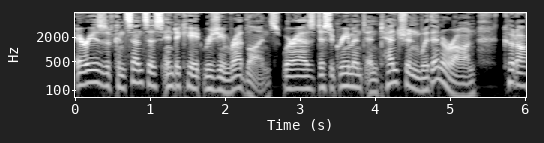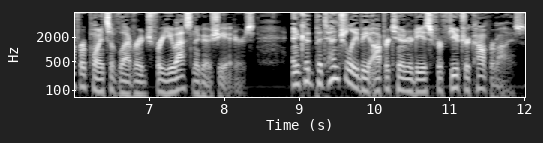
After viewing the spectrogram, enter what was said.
Areas of consensus indicate regime red lines, whereas disagreement and tension within Iran could offer points of leverage for U.S. negotiators, and could potentially be opportunities for future compromise.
